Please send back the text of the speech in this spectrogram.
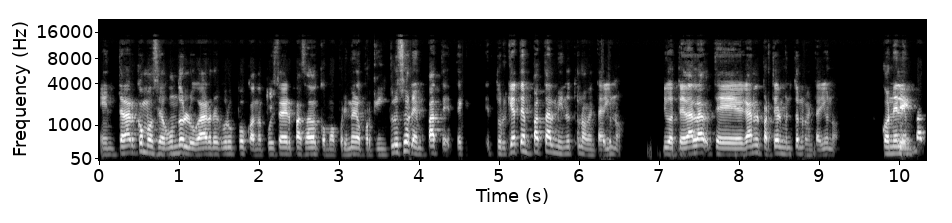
entrar como segundo lugar de grupo cuando pudiste haber pasado como primero, porque incluso el empate, te- Turquía te empata al minuto 91. Digo, te, da la- te gana el partido al minuto 91. Con el Sí. empate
